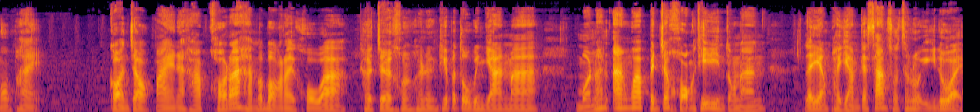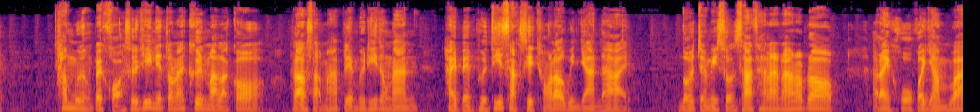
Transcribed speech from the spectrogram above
งบให้ ก่อนจะออกไปนะครับคอร่าหันมาบอกไรโคว่า เธอเจอคนคนหนึ่งที่ประตูวิญญาณมา หมอนั่นอ้างว่าเป็นเจ้าของที่ดินตรงนั้น และยังพยายามจะสร้างสวนสนุกอีกด้วย ถ้าเมืองไปขอซื้อที่ดินตรงนั้นคืนมาแล้วก็ เราสามารถเปลี่ยนพื้นที่ตรงนั้น ให้เป็นพื้นที่ศักดิ์สิทธิ์ของเราวิญญาณได้ โดยจะมีสวนสาธารณะรอบๆไรโคก็ย้ำว่า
